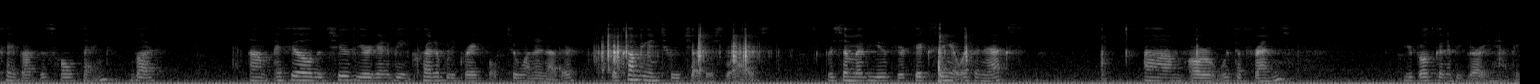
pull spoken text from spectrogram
okay, about this whole thing, but um, I feel the two of you are going to be incredibly grateful to one another for coming into each other's lives. For some of you, if you're fixing it with an ex um, or with a friend, you're both going to be very happy.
